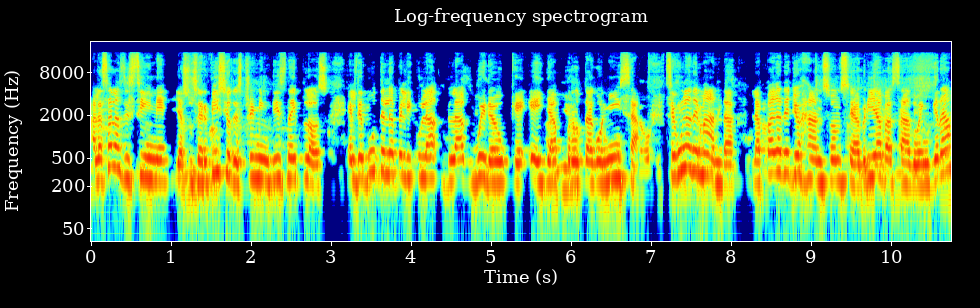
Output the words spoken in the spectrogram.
a las salas de cine y a su servicio de streaming Disney Plus el debut de la película Black Widow que ella protagoniza. Según la demanda, la paga de Johansson se habría basado en gran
